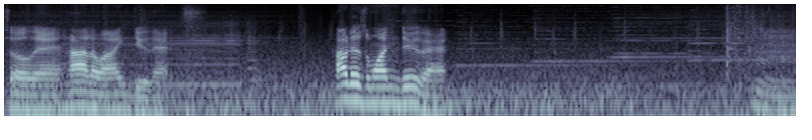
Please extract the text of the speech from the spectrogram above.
So then, how do I do that? How does one do that? Hmm.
